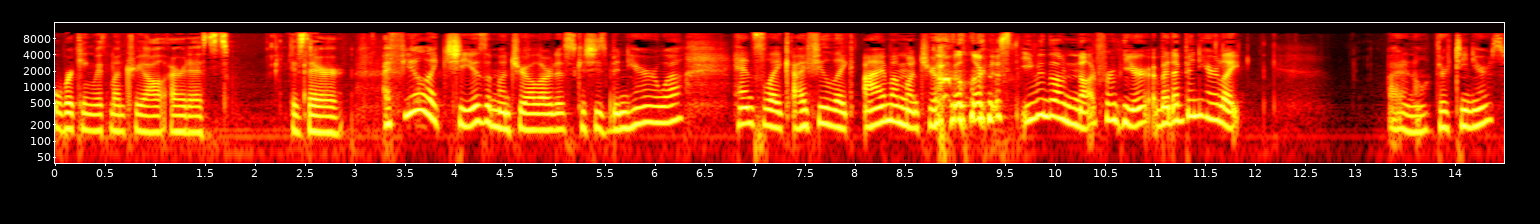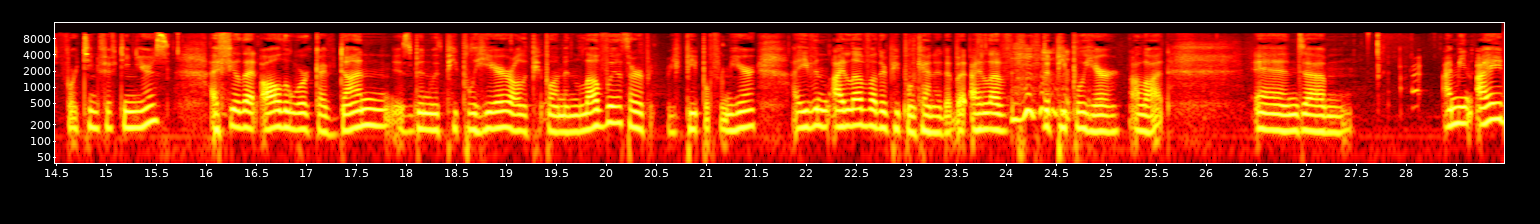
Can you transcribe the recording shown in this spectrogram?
working with Montreal artists? Is there? I feel like she is a Montreal artist because she's been here a while. Hence, like, I feel like I'm a Montreal artist, even though I'm not from here. But I've been here like, I don't know, 13 years, 14, 15 years. I feel that all the work I've done has been with people here. All the people I'm in love with are people from here. I even, I love other people in Canada, but I love the people here a lot. And, um, I mean, I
